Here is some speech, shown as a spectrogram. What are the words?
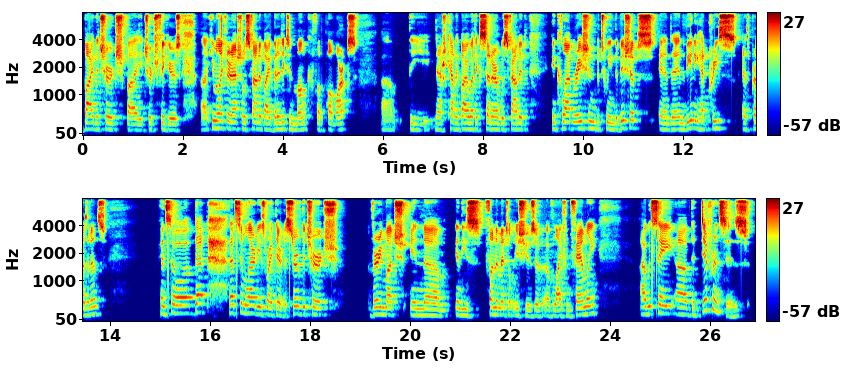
by the church, by church figures. Uh, Human Life International was founded by a Benedictine monk, Father Paul Marx. Um, the National Catholic Bioethics Center was founded in collaboration between the bishops, and uh, in the beginning had priests as presidents. And so uh, that that similarity is right there to serve the church very much in um, in these fundamental issues of, of, life and family. I would say uh, the differences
